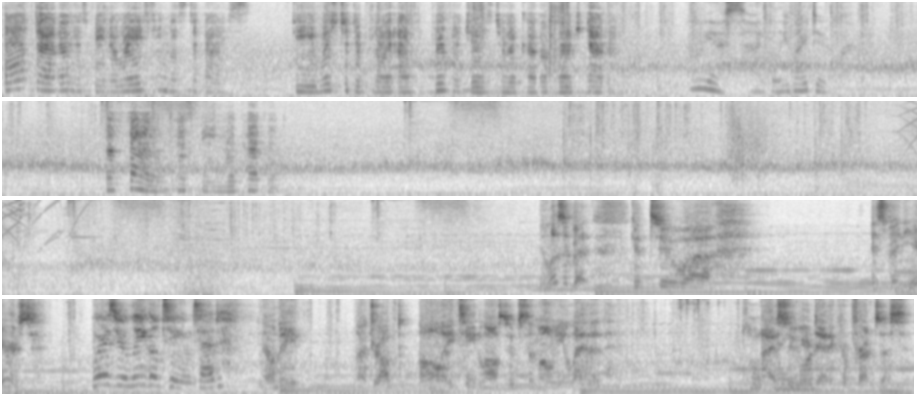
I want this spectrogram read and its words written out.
All data has been erased from this device. Do you wish to deploy Alpha privileges to recover purged data? Oh yes, I believe I do. The file has been recovered. Elizabeth, good to, uh... It's been years. Where's your legal team, Ted? No need. I dropped all 18 lawsuits the moment you landed. Can't I assume more. your data confirms this.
